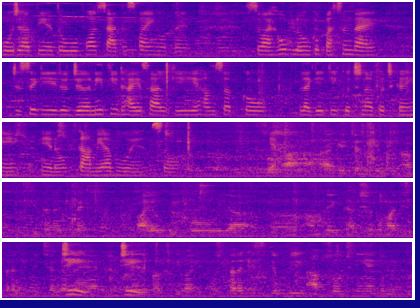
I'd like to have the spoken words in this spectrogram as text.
हो जाती हैं तो वो बहुत सेटिस्फाइंग होता है। सो आई होप लोगों को पसंद आए जिससे कि ये जो जर्नी थी ढाई साल की ये हम सबको लगे कि कुछ ना कुछ कहीं यू नो कामयाब हुए हैं। सो So, आ- आ- आगे चल के आप तरह की बायोपिक हो या हम देखते हैं अक्षय कुमार जिस तरह की पिक्चर जी, जी। वाली उस तरह की स्क्रिप्ट भी आप सोच रही हैं कि लिखने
